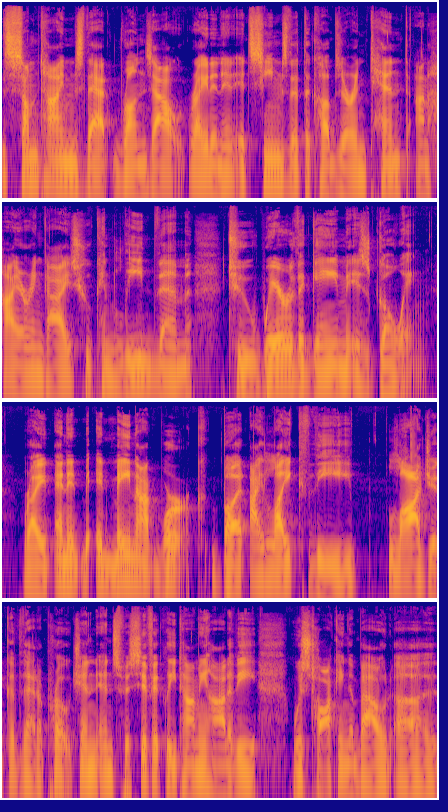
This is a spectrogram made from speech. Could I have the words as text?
sometimes that runs out, right? And it, it, seems that the Cubs are intent on hiring guys who can lead them to where the game is going, right? And it, it may not work, but I like the logic of that approach. And and specifically, Tommy Hottovy was talking about uh,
